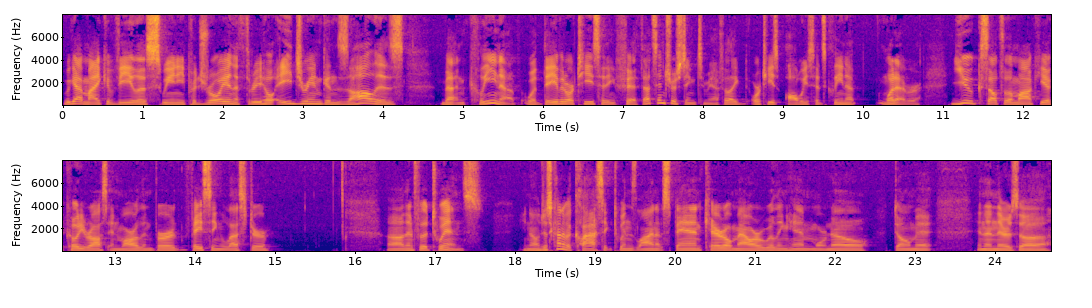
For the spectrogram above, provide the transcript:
We got Mike Aviles, Sweeney, Pedroia in the three hole, Adrian Gonzalez batting cleanup with David Ortiz hitting fifth. That's interesting to me. I feel like Ortiz always hits cleanup. Whatever. Youk, Uke, Saltalamacchia, Cody Ross, and Marlon Byrd facing Lester. Uh, then for the Twins, you know, just kind of a classic Twins lineup: Span, Carroll, Mauer, Willingham, Morneau, Doumit, and then there's uh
